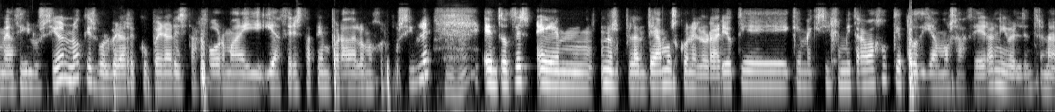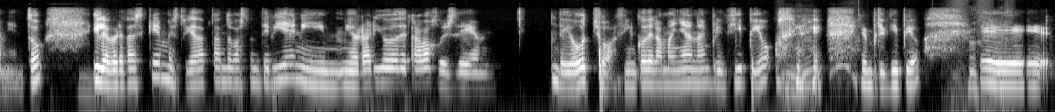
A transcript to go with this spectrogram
me hace ilusión, ¿no? que es volver a recuperar esta forma y, hacer esta temporada lo mejor posible. Entonces, em, nos planteamos con el horario que, me exige mi trabajo qué podíamos hacer a nivel de entrenamiento. Y la verdad es que me estoy adaptando bastante bien y mi horario de trabajo es de de 8 a 5 de la mañana en principio, en principio. Eh,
